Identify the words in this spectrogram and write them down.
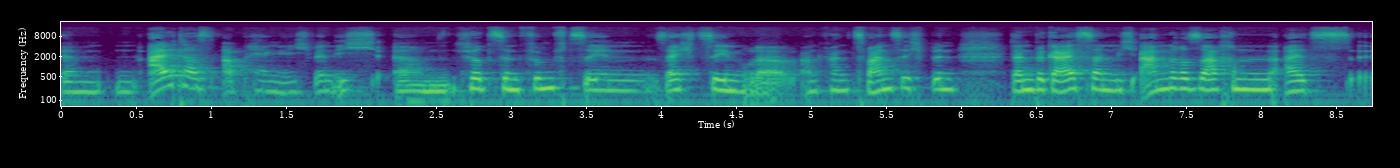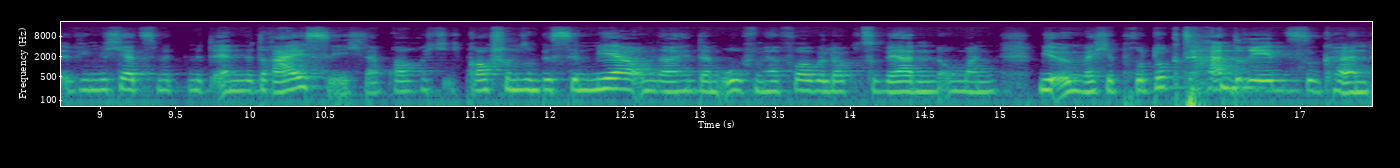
ähm, altersabhängig. Wenn ich ähm, 14, 15, 16 oder Anfang 20 bin, dann begeistern mich andere Sachen als äh, wie mich jetzt mit, mit Ende 30. Da brauche ich, ich brauche schon so ein bisschen mehr, um da hinterm Ofen hervorgelockt zu werden, um man mir irgendwelche Produkte andrehen zu können.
